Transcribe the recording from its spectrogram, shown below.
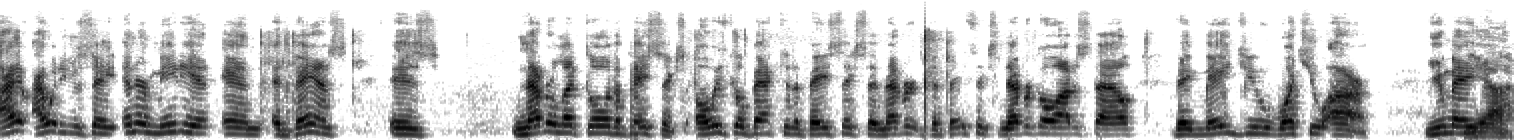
I, I would even say intermediate and advanced is never let go of the basics. Always go back to the basics. And never the basics never go out of style. They made you what you are. You may Yeah.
